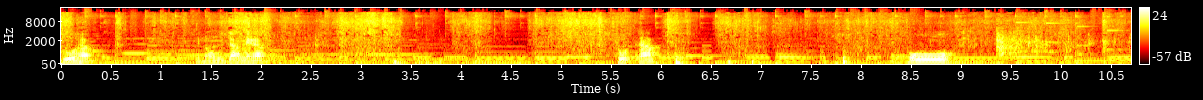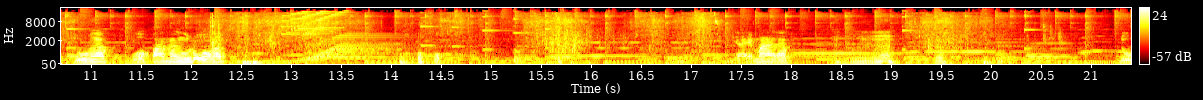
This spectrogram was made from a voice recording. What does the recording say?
ดูครับ พี่น้องรู้จักไหมครับชุดครับโอ้โหดูครับ หัวปลามังุโรครับใหญ่มากครับอื้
